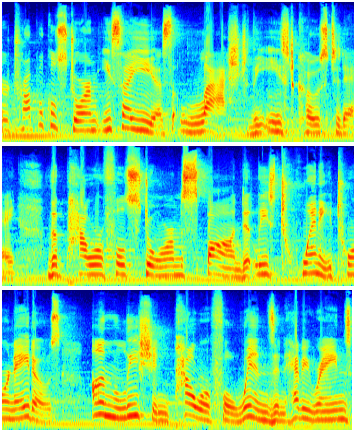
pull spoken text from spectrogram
After Tropical Storm Isaias lashed the East Coast today, the powerful storm spawned at least 20 tornadoes, unleashing powerful winds and heavy rains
